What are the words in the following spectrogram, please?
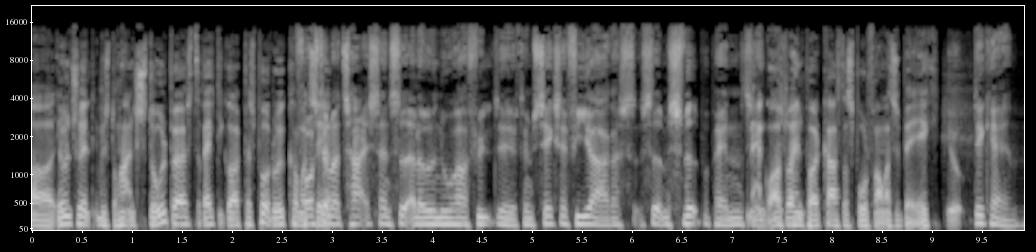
og eventuelt, hvis du har en stålbørste, rigtig godt. Pas på, at du ikke kommer til Forestil mig, at Thijs, han sidder derude nu og har fyldt øh, 5-6 af 4 arker, s- sidder med sved på panden. Man kan også være en podcast og spole frem og tilbage, ikke? Jo, det kan han.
